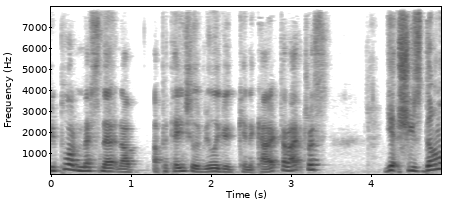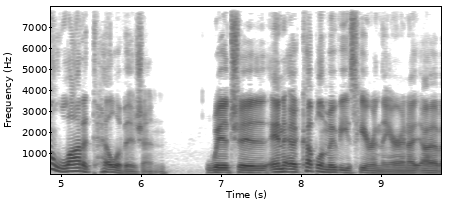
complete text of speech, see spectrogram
people are missing out on a, a potentially really good kind of character actress. Yeah, she's done a lot of television, which is and a couple of movies here and there, and I, uh,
